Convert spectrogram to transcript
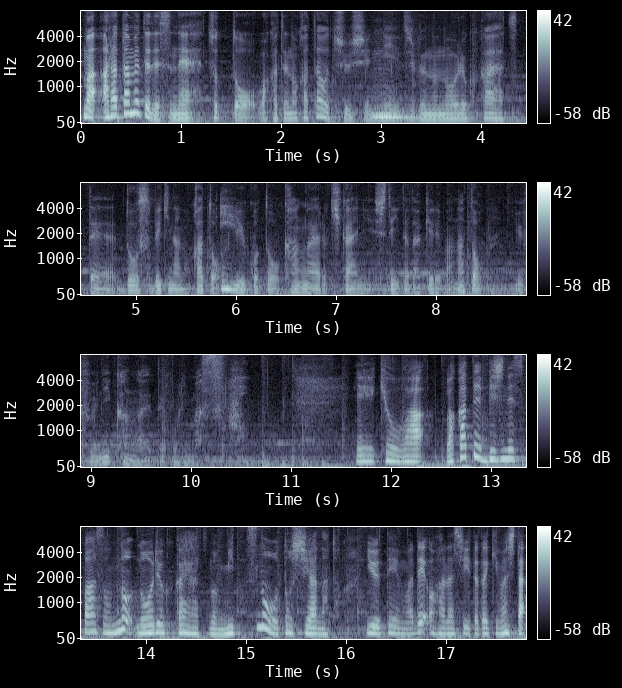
まあ、改めてですねちょっと若手の方を中心に自分の能力開発ってどうすべきなのかということを考える機会にしていただければなというふうに考えております。はいえー、今日は若手ビジネスパーソンの能力開発の3つの落とし穴というテーマでお話しいただきました。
